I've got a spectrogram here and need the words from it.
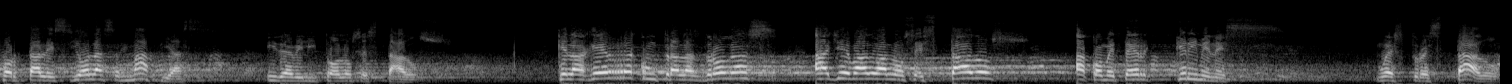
fortaleció las mafias y debilitó los estados. Que la guerra contra las drogas ha llevado a los estados a cometer crímenes. Nuestro estado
